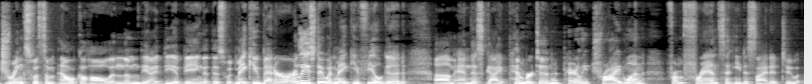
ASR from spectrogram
drinks with some alcohol in them. The idea being that this would make you better, or at least it would make you feel good. Um, and this guy Pemberton apparently tried one from France and he decided to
